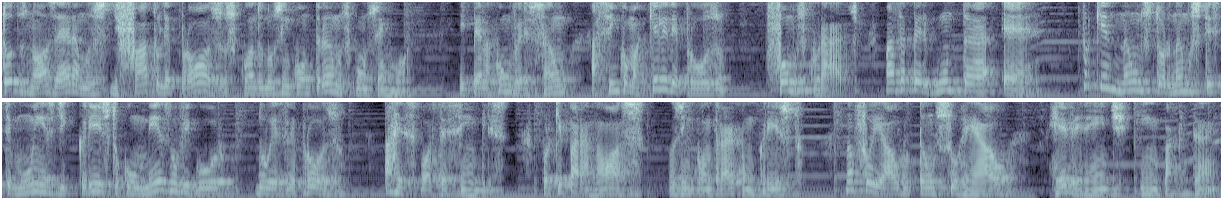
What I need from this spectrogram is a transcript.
todos nós éramos de fato leprosos quando nos encontramos com o Senhor. E pela conversão, assim como aquele leproso, fomos curados. Mas a pergunta é: por que não nos tornamos testemunhas de Cristo com o mesmo vigor do ex-leproso? A resposta é simples: porque para nós, nos encontrar com Cristo não foi algo tão surreal, reverente e impactante.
